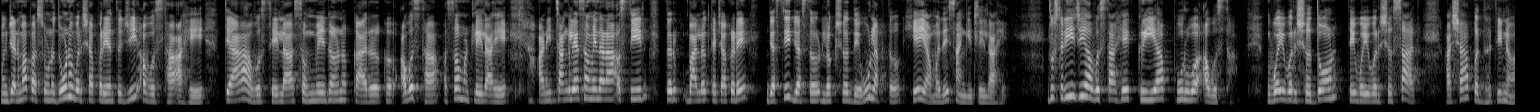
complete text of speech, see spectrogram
मग जन्मापासून दोन वर्षापर्यंत जी अवस्था आहे त्या अवस्थेला संवेदनकारक अवस्था असं म्हटलेलं आहे. आणि चांगल्या संवेदना असतील तर बालक त्याच्याकडे जास्तीत जास्त लक्ष देऊ लागतं हे यामध्ये सांगितलेलं आहे. दुसरी जी अवस्था आहे क्रियापूर्व अवस्था. वयवर्ष दोन ते वयवर्ष सात अशा पद्धतीनं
